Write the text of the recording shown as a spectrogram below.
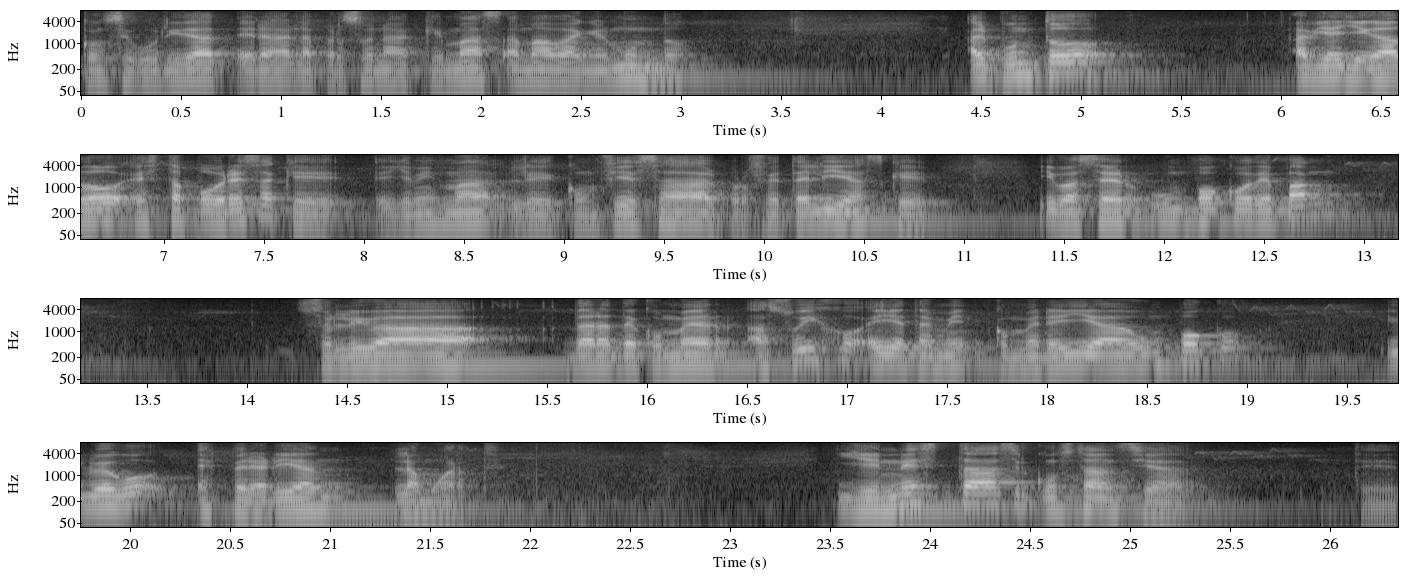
con seguridad era la persona que más amaba en el mundo. Al punto había llegado esta pobreza que ella misma le confiesa al profeta Elías que iba a ser un poco de pan, se lo iba a dar de comer a su hijo, ella también comería un poco y luego esperarían la muerte. Y en esta circunstancia de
